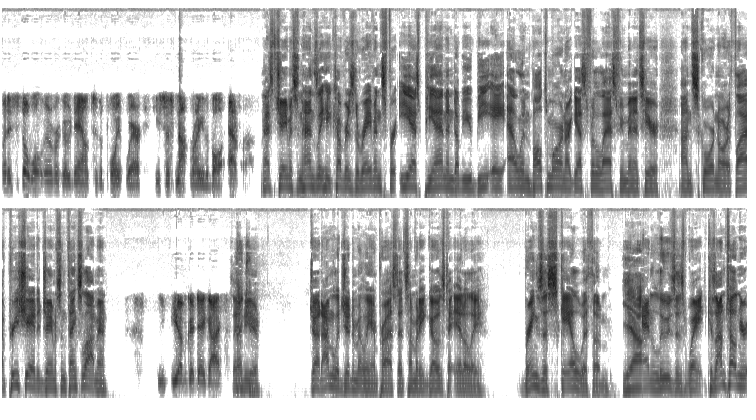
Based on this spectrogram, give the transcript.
but it still won't ever go down to the point where he's just not running the ball ever. That's Jamison Hensley. He covers the Ravens for ESPN and WBAL in Baltimore, and our guest for the last few minutes here on SKOR North Live. Appreciate it, Jamison. Thanks a lot, man. You you have a good day, guys. Same Thank to you. you. Judd, I'm legitimately impressed that somebody goes to Italy, brings a scale with them, Yeah. and loses weight. Because I'm telling you,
